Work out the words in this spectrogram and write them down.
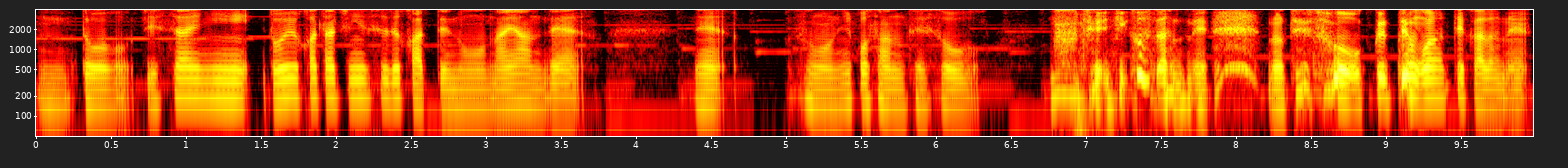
うんと、実際にどういう形にするかっていうのを悩んで、ね、そのニコさんの手相をので、ニコさんね、の手相を送ってもらってからね、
